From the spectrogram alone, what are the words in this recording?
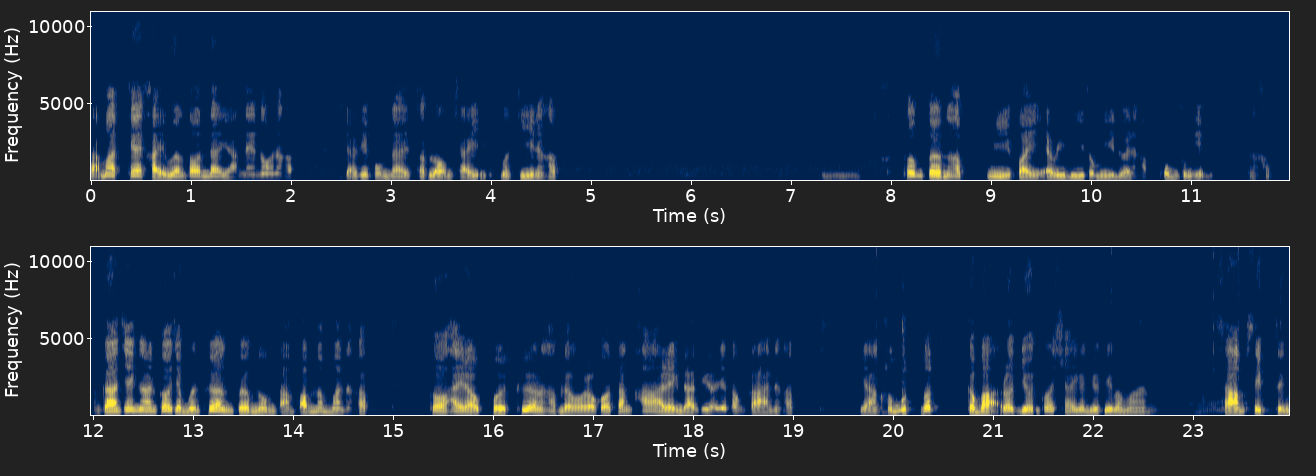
สามารถแก้ไขเบื้องต้นได้อย่างแน่นอนนะครับ จากที่ผมได้ทดลองใช้เมื่อกี้นะครับ เพิ่มเติมนะครับ มีไฟ LED ตรงนี้ด้วยนะครับ ผมเพิ่งเห็นนะครับการใช้งานก็จะเหมือนเครื่องเติมลมตามปั๊มน้ำมันนะครับ ก็ให้เราเปิดเครื่องนะครับ แล้วเราก็ตั้งค่าแรงดันที่เราจะต้องการนะครับ อย่างสมมุติรถกระบะรถยนต์ก็ใช้กันอยู่ที่ประมาณ 30ถึง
